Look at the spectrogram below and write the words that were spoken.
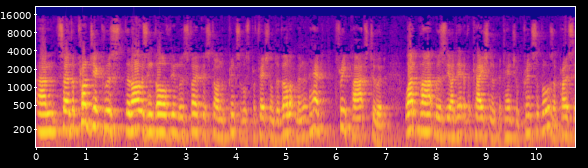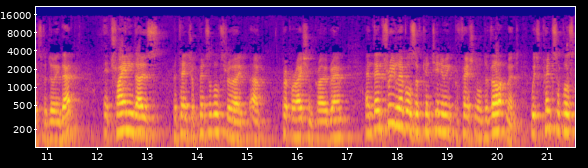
Um, so the project was that I was involved in was focused on principals professional development and had three parts to it. One part was the identification of potential principals, a process for doing that, It training those potential principals through a, a preparation program, and then three levels of continuing professional development, which principals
